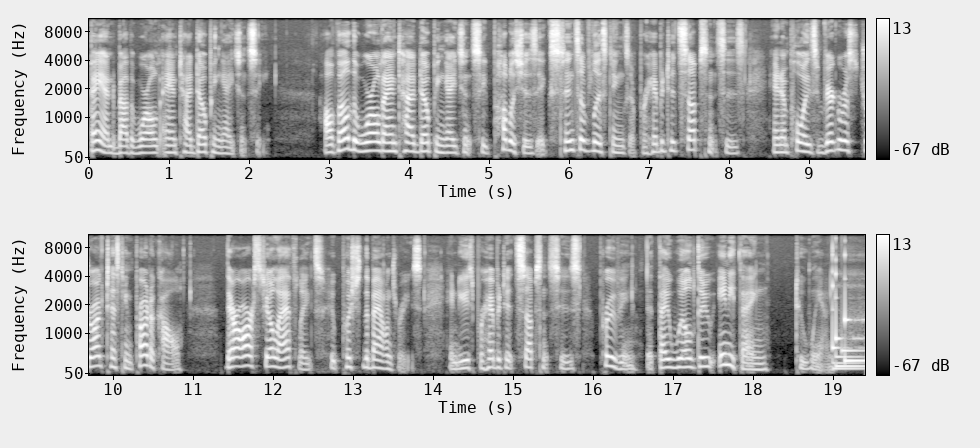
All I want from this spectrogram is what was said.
banned by the World Anti Doping Agency. Although the World Anti Doping Agency publishes extensive listings of prohibited substances and employs vigorous drug testing protocol, there are still athletes who push the boundaries and use prohibited substances, proving that they will do anything to win.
